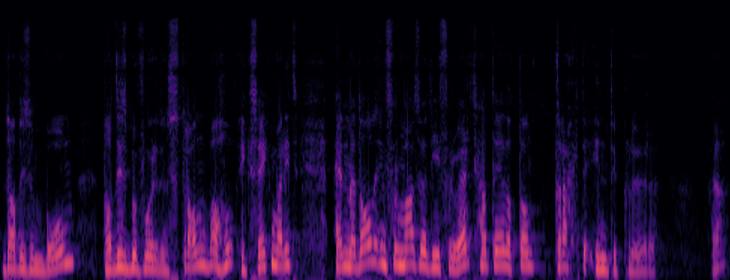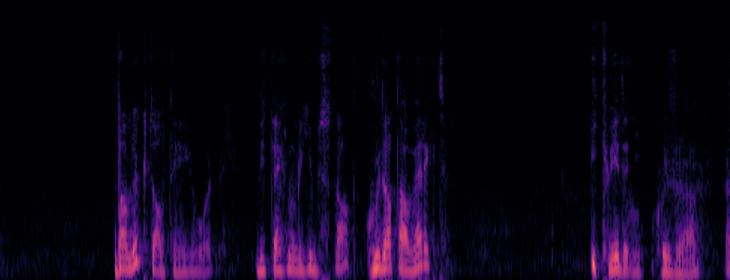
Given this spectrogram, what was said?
dat is een boom, dat is bijvoorbeeld een strandbal, ik zeg maar iets. En met alle informatie die hij verwerkt, gaat hij dat dan trachten in te kleuren. Ja? Dat lukt al tegenwoordig. Die technologie bestaat. Hoe dat, dat werkt, ik weet het niet. Goeie vraag. Ja,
